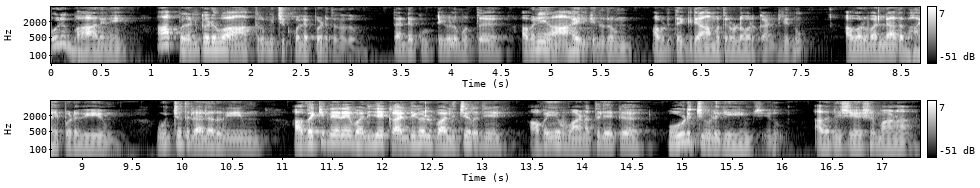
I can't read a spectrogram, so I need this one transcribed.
ഒരു ബാലനെ ആ പെൺകടുവ ആക്രമിച്ച് കൊലപ്പെടുത്തുന്നതും തന്റെ കുട്ടികളുമൊത്ത് അവനെ ആഹരിക്കുന്നതും അവിടുത്തെ ഗ്രാമത്തിലുള്ളവർ കണ്ടിരുന്നു. അവർ വല്ലാതെ ഭയപ്പെടുകയും ഉച്ചത്തിൽ അലറുകയും അവയ്ക്ക് നേരെ വലിയ കല്ലുകൾ വലിച്ചെറിഞ്ഞ് അവയെ വനത്തിലേക്ക് ഓടിച്ചു വിടുകയും ചെയ്തു. അതിനുശേഷമാണ്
